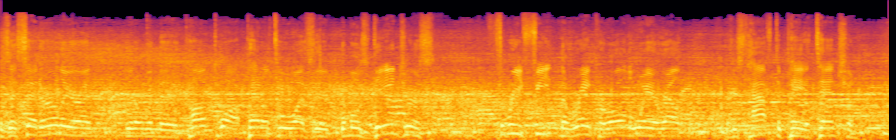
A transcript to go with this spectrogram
as I said earlier, you know, when the Comtois penalty was the, the most dangerous three feet in the rink or all the way around, you just have to pay attention.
